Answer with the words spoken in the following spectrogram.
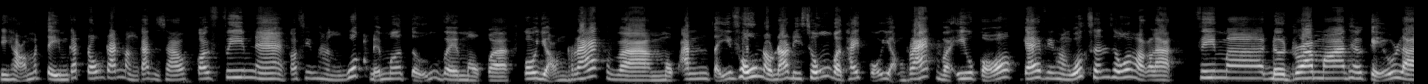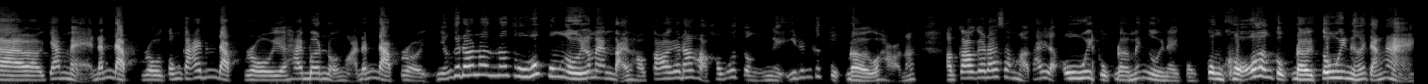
Thì họ mới tìm cách trốn tránh bằng cách thì sao? Coi phim nè, coi phim hàn quốc để mơ tưởng về một à, cô dọn rác và một anh tỷ phú nào đó đi xuống và thấy cổ dọn rác và yêu cổ cái phim hàn quốc xến xuống hoặc là phim uh, the drama theo kiểu là cha mẹ đánh đập rồi con cái đánh đập rồi hai bên nội ngoại đánh đập rồi. Những cái đó nó nó thu hút con người lắm em tại họ coi cái đó họ không có cần nghĩ đến cái cuộc đời của họ nữa. Họ coi cái đó xong họ thấy là ui cuộc đời mấy người này còn còn khổ hơn cuộc đời tôi nữa chẳng hạn.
